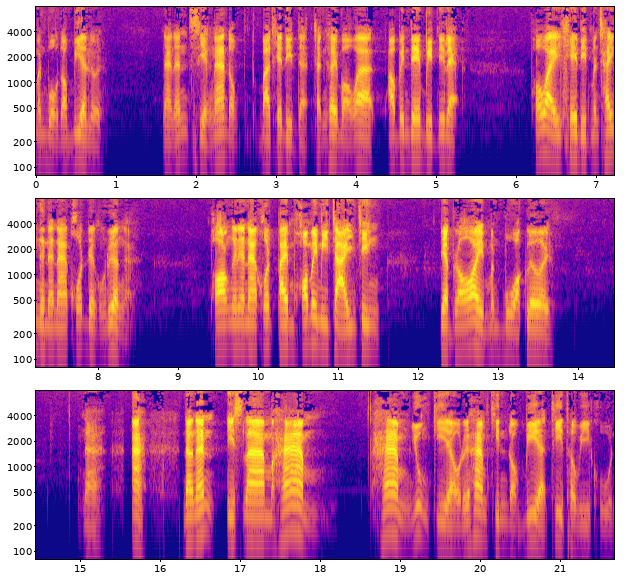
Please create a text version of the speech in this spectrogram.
มันบวกดอกเบี้ยเลยนะนั้นเสี่ยงนะดอกบัตรเครดิตเนี่ยฉันเคยบอกว่าเอาเป็นเดบิตนี่แหละ เพราะว่าเครดิตมันใช้เงินอนาคตเรื่องของเรื่องอะ่ะ พอเงินอนาคตไปพอไม่มีจ่ายจริง ๆเรียบร้อยมันบวกเลย นะอะดังนั้นอิสลามห้ามห้ามยุ่งเกี่ยว หรือห้ามกินดอกเบี้ยที่ทวีคูณ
